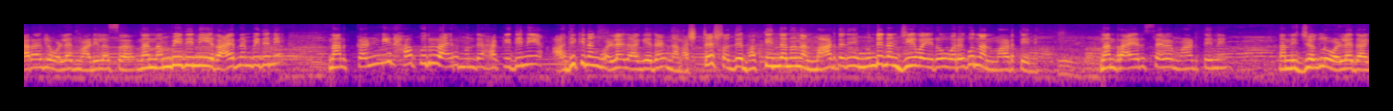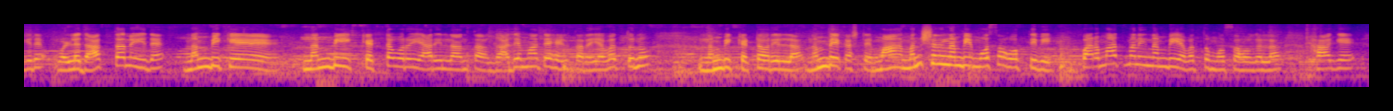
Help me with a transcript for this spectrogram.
ಯಾರಾಗಲಿ ಒಳ್ಳೇದು ಮಾಡಿಲ್ಲ ಸರ್. ನಾನು ನಂಬಿದ್ದೀನಿ, ರಾಯರ್ ನಂಬಿದ್ದೀನಿ. ನಾನು ಕಣ್ಣೀರು ಹಾಕಿದ್ರು ರಾಯರ ಮುಂದೆ ಹಾಕಿದ್ದೀನಿ. ಅದಕ್ಕೆ ನಂಗೆ ಒಳ್ಳೇದಾಗಿದೆ. ನಾನು ಅಷ್ಟೇ ಶ್ರದ್ಧೆ ಭಕ್ತಿಯಿಂದನೂ ನಾನು ಮಾಡ್ತಿದ್ದೀನಿ ಮುಂದೆ ನನ್ನ ಜೀವ ಇರೋವರೆಗೂ ನಾನು ಮಾಡ್ತೀನಿ. ನಾನು ರಾಯರ ಸೇವೆ ಮಾಡ್ತೀನಿ. ನಾನು ನಿಜವಾಗ್ಲೂ ಒಳ್ಳೇದಾಗಿದೆ, ಒಳ್ಳೇದಾಗ್ತಾನೂ ಇದೆ. ನಂಬಿಕೆ, ನಂಬಿ ಕೆಟ್ಟವರು ಯಾರಿಲ್ಲ ಅಂತ ಗಾದೆ ಮಾತೆ ಹೇಳ್ತಾರೆ. ಯಾವತ್ತೂ ನಂಬಿ ಕೆಟ್ಟವರಿಲ್ಲ. ನಂಬೇಕಷ್ಟೇ. ಮಾ, ಮನುಷ್ಯನಿಗೆ ನಂಬಿ ಮೋಸ ಹೋಗ್ತೀವಿ. ಪರಮಾತ್ಮನಿಗೆ ನಂಬಿ ಯಾವತ್ತೂ ಮೋಸ ಹೋಗಲ್ಲ. ಹಾಗೆ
